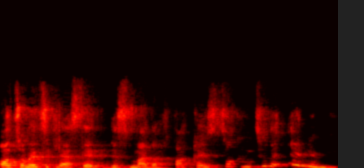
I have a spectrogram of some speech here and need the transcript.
Automatically, I said, "This motherfucker is talking to the enemy."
